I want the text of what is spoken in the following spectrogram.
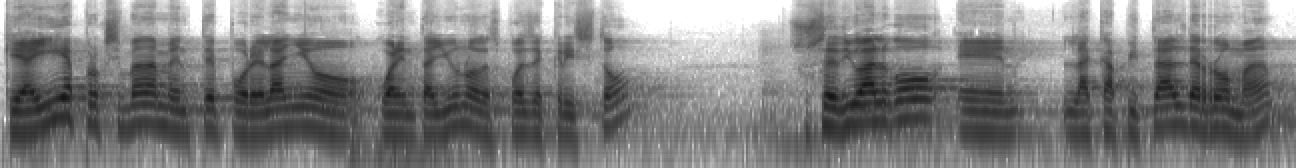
que ahí aproximadamente por el año 41 después de Cristo, sucedió algo en la capital de Roma,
